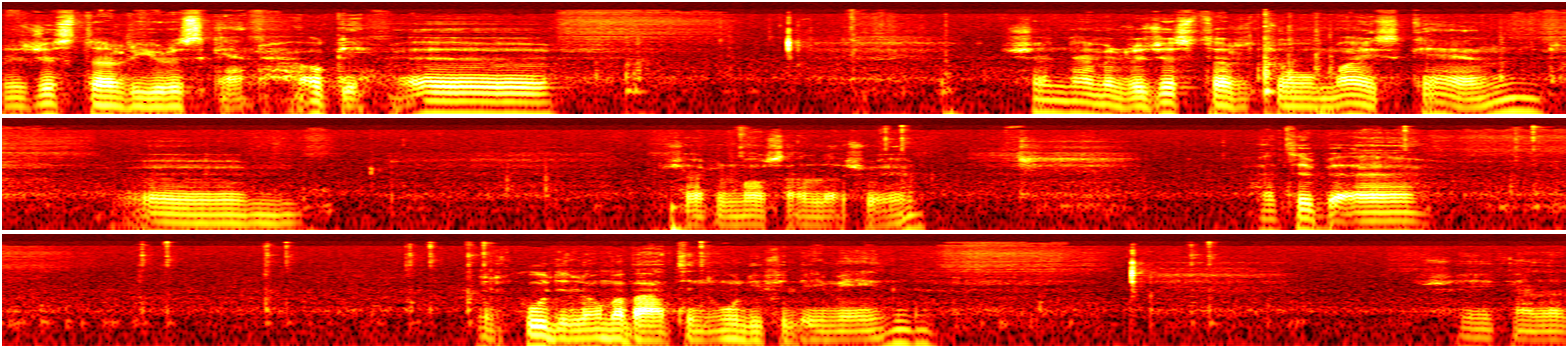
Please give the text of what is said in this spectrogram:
register your scan okay أه عشان نعمل register to my scan مش عارف الماوس علق شوية. هتبقى الكود اللي هما بعتنهولي في ال email. check على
